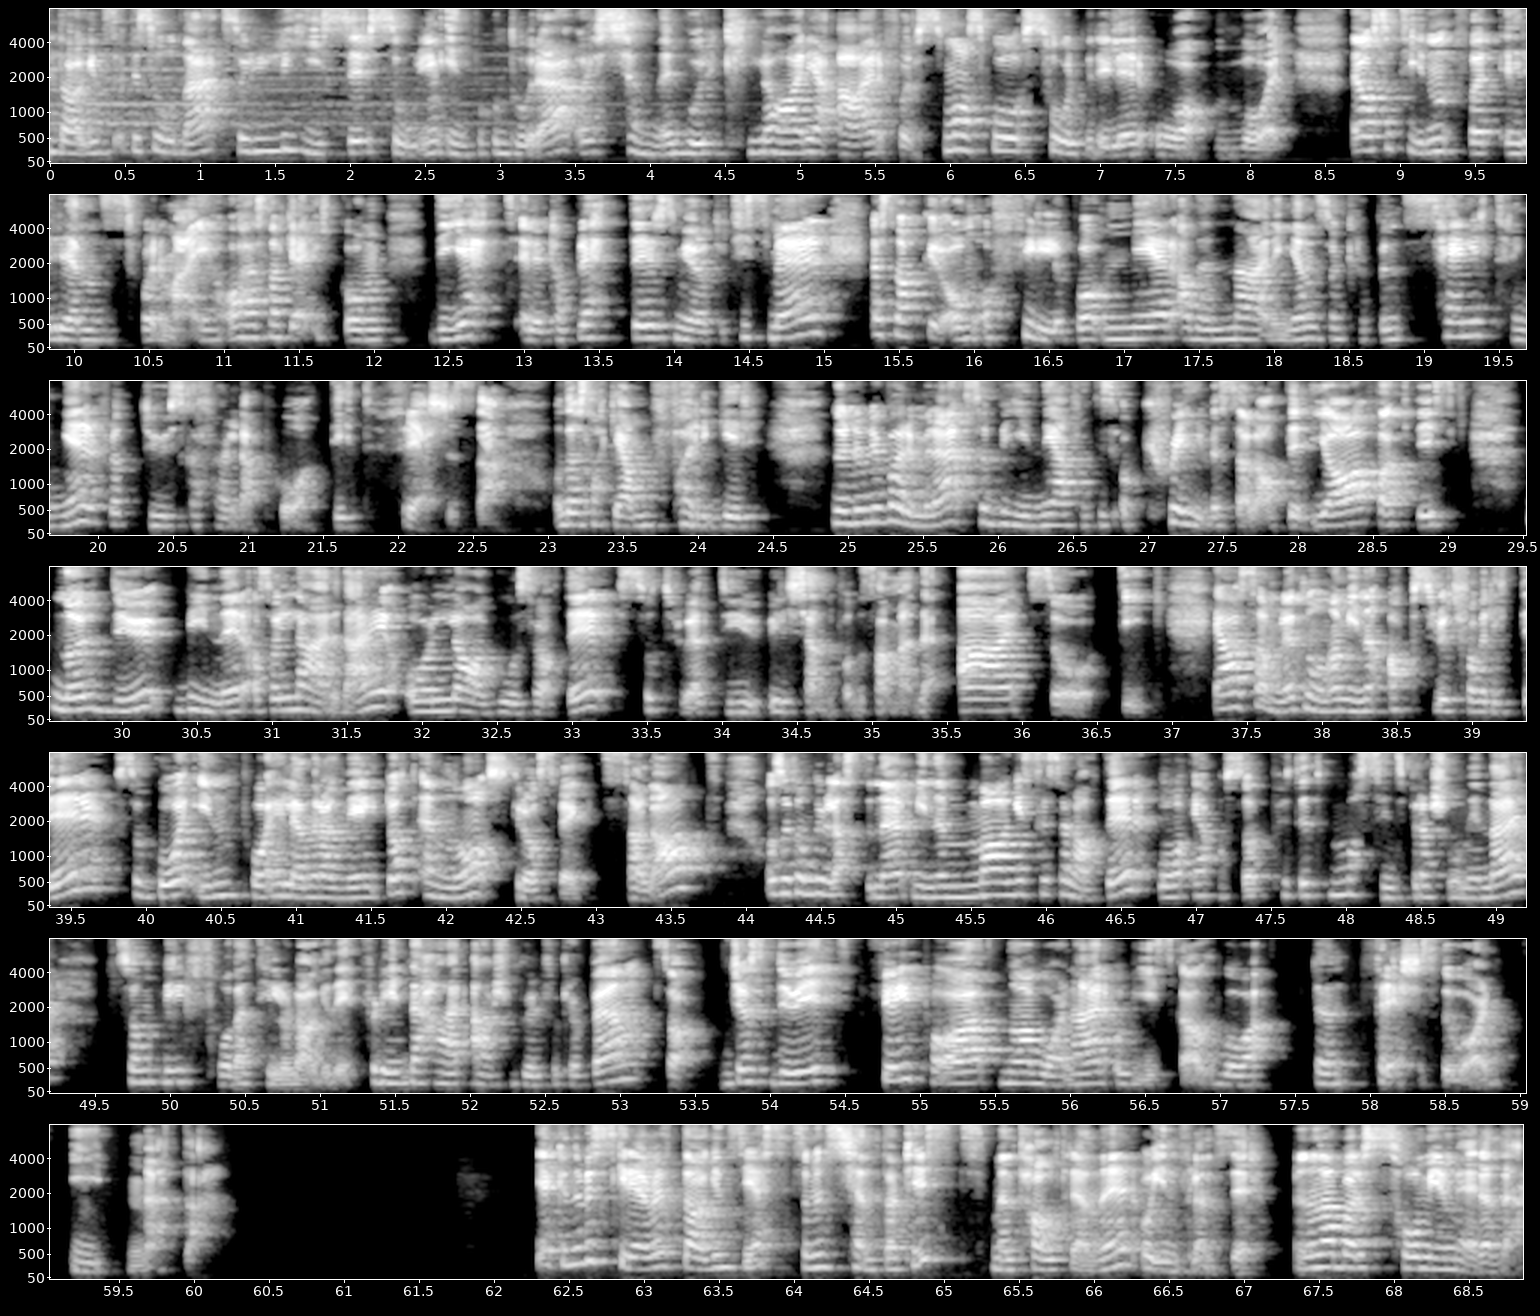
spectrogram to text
Inn dagens episode, så lyser solen inn på kontoret, og jeg kjenner hvor klar jeg er for småsko, solbriller og vår. Det er også tiden for rens for meg, og her snakker jeg ikke om diett eller tabletter som gjør at du tisser mer. Jeg snakker om å fylle på mer av den næringen som kroppen selv trenger for at du skal føle deg på ditt fresheste. Og da snakker jeg om farger. Når det blir varmere, så begynner jeg faktisk å crave salater. Ja, faktisk. Når du begynner altså, å lære deg å lage gode salater, så tror jeg at du vil kjenne på det samme. Det er så digg. Jeg har samlet noen av mine absolutt favoritter, så gå inn på heleneragnhild.no salat, og så kan du laste ned mine magiske salater, og jeg har også puttet masse inspirasjon inn der som vil få deg til å lage de. Fordi det her er så gull for kroppen. Så just do it. Fyll på. Nå er våren her, og vi skal gå den fresheste våren i møte. Jeg kunne beskrevet dagens gjest som en kjent artist, mentaltrener og influenser. Men hun er bare så mye mer enn det.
